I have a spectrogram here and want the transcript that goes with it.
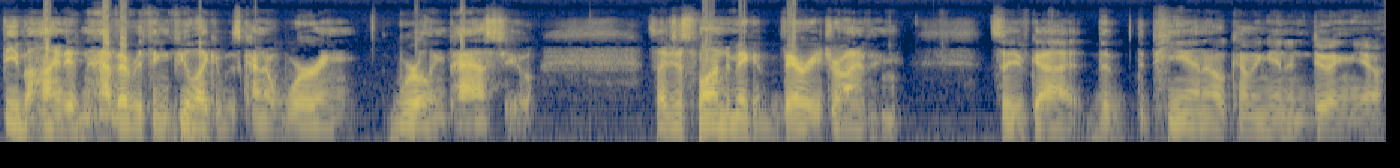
be behind it, and have everything feel like it was kind of whirring whirling past you. So I just wanted to make it very driving. So you've got the the piano coming in and doing you know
